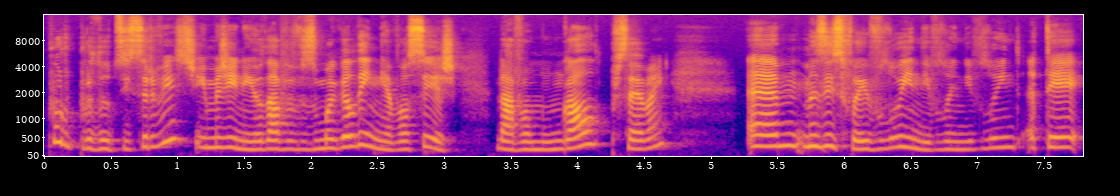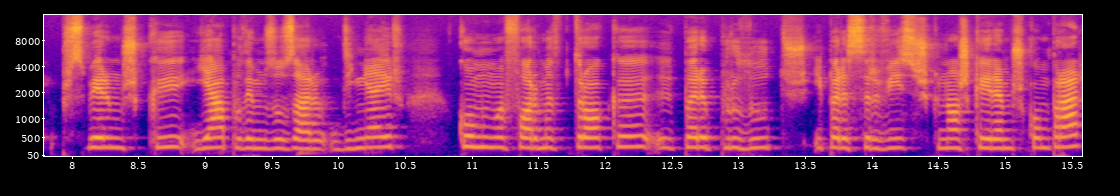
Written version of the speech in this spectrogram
por produtos e serviços. Imaginem, eu dava-vos uma galinha, vocês davam-me um galo, percebem? Um, mas isso foi evoluindo, evoluindo, evoluindo, até percebermos que já podemos usar dinheiro como uma forma de troca eh, para produtos e para serviços que nós queiramos comprar,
